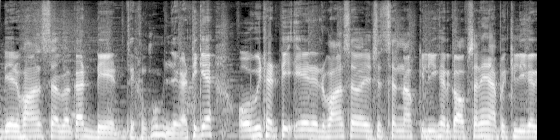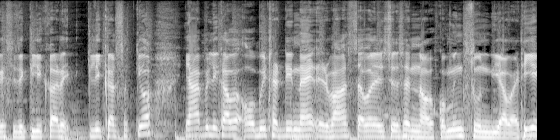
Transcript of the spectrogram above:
एडवांस सर्वर का डेट देखने को मिल जाएगा। ठीक है O V thirty eight advance server registration now click करके ऑप्शन है, यहाँ पे क्लिक करके सीधे क्लिक कर क्लिक कर सकते हो। यहाँ पे लिखा हुआ है O B thirty nine advance server registration now coming soon दिया हुआ है। ठीक है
